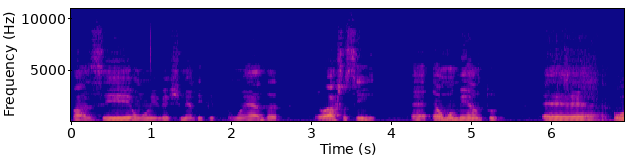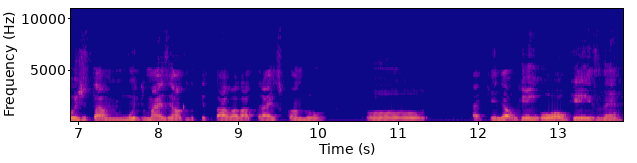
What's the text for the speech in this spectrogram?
fazer um investimento em criptomoeda, eu acho assim, é, é um momento. É, hoje está muito mais em alta do que estava lá atrás quando o, aquele alguém ou alguém, né,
